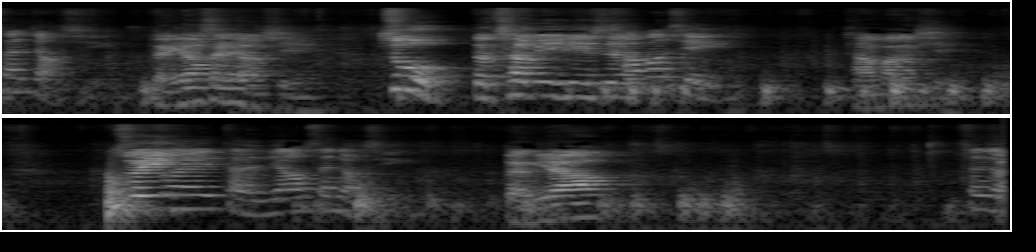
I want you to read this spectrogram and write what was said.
三角形。等腰三角形。柱的侧面一定是长方形。长方形。锥等腰三角形，等腰。三角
